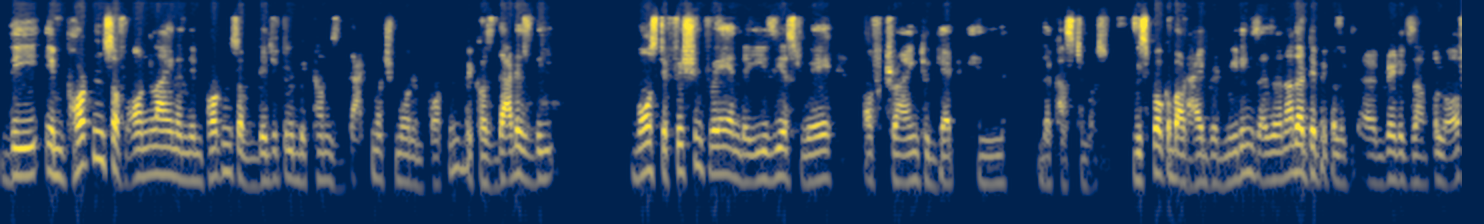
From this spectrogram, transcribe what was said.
the importance of online and the importance of digital becomes that much more important because that is the most efficient way and the easiest way of trying to get in the customers. We spoke about hybrid meetings as another typical uh, great example of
